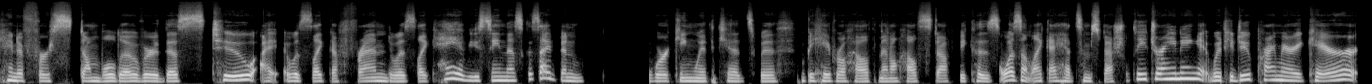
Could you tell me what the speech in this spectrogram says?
kind of first stumbled over this too. I it was like a friend was like, Hey, have you seen this? Because I'd been working with kids with behavioral health, mental health stuff because it wasn't like I had some specialty training. It, if you do primary care,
